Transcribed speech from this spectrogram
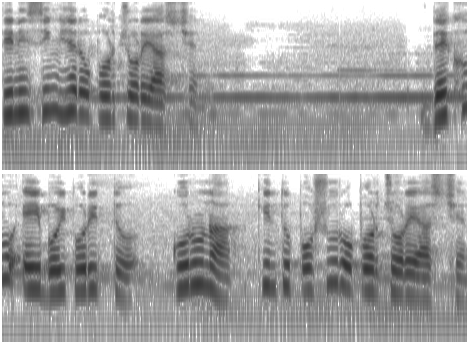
তিনি সিংহের ওপর চড়ে আসছেন। দেখো এই বৈপরীত্য, করুণা কিন্তু পশুর ওপর চড়ে আসছেন।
